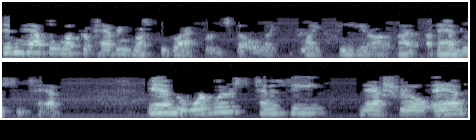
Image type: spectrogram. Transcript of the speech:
Didn't have the luck of having rusty blackbirds though, like like the uh, uh, the Hendersons had. And the warblers, Tennessee, Nashville, and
